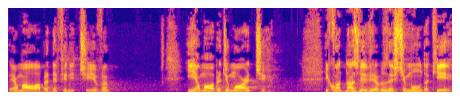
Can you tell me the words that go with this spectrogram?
é uma obra definitiva e é uma obra de morte. E quando nós vivemos neste mundo aqui,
